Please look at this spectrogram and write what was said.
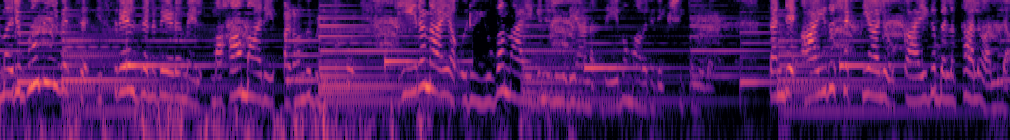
മരുഭൂമിയിൽ വെച്ച് ഇസ്രയേൽ ജനതയുടെ മേൽ മഹാമാരി പടർന്നു പിടിച്ചപ്പോൾ ധീരനായ ഒരു യുവനായകനിലൂടെയാണ് ദൈവം അവരെ രക്ഷിക്കുന്നത്. തന്റെ ആയുധശക്തിയാലോ കായിക ബലത്താലോ അല്ല.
